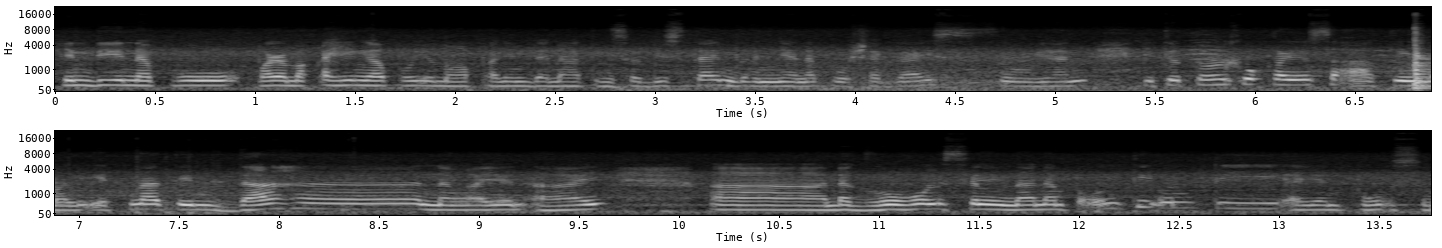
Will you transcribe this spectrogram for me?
hindi na po, para makahinga po yung mga paninda natin. So this time, ganyan na po siya guys. So yan, itutur ko kayo sa aking maliit na tindahan na ngayon ay uh, nag-wholesale na ng paunti-unti. Ayan po, so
